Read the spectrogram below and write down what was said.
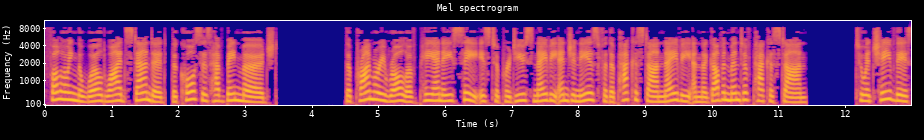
Following the worldwide standard, the courses have been merged. The primary role of PNEC is to produce Navy engineers for the Pakistan Navy and the Government of Pakistan. To achieve this,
